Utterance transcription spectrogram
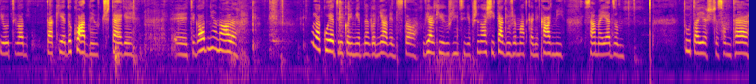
jutro takie dokładne już 4 y, tygodnie, no ale Brakuje tylko im jednego dnia, więc to wielkiej różnicy nie przynosi. Tak już, że matka nie karmi, same jedzą. Tutaj jeszcze są te.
